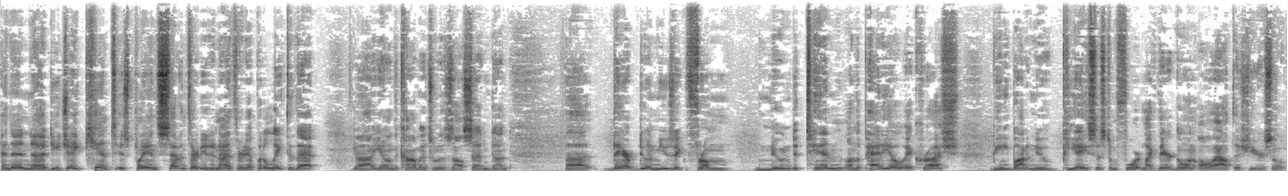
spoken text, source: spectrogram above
And then uh, DJ Kent is playing 7:30 to 9:30. I'll put a link to that uh, you know in the comments when this is all said and done. Uh, they are doing music from noon to 10 on the patio at Crush. Beanie bought a new PA system for it. Like they're going all out this year. So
